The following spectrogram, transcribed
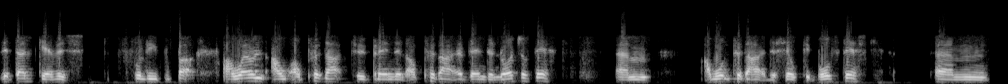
they did give us fully, but I will, I'll, I'll put that to Brendan. I'll put that at Brendan Rodgers' desk. Um, I won't put that at the Celtic board's desk. Um,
